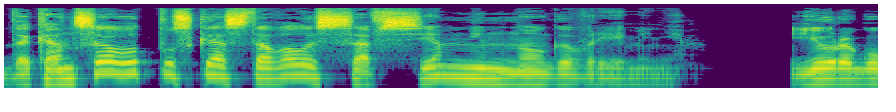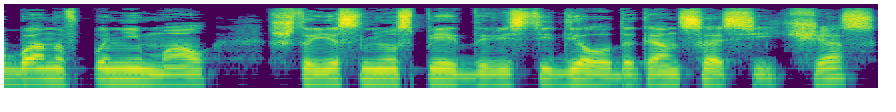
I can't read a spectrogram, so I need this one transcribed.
До конца отпуска оставалось совсем немного времени. Юра Губанов понимал, что если не успеет довести дело до конца сейчас,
